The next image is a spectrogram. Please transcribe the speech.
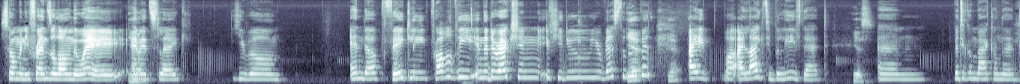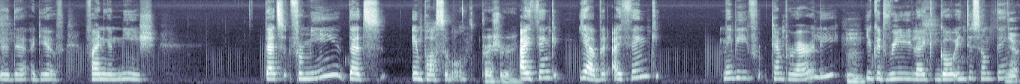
so many friends along the way and it's like you will end up vaguely probably in the direction if you do your best a Yeah. little bit Yeah. i well i like to believe that Yes. um but to come back on the, the the idea of finding a niche that's for me that's impossible Pressuring. i think yeah but i think maybe f temporarily Mm. you could really like go into something Yeah.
